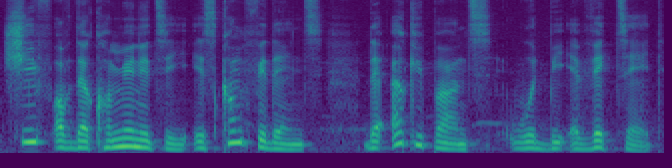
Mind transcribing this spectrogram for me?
Chief of the community is confident the occupants would be evicted.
